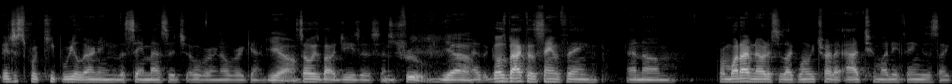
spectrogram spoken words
it just we keep relearning the same message over and over again. Yeah. it's always about Jesus, and it's true. Yeah. it goes back to the same thing. And um, from what I've noticed is like when we try to add too many things, it's like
